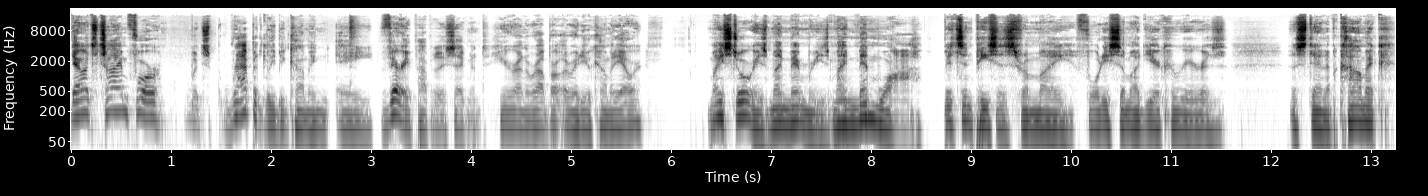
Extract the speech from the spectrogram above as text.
Now it's time for what's rapidly becoming a very popular segment here on the Rob Bartlett Radio Comedy Hour. My stories, my memories, my memoir, bits and pieces from my 40 some odd year career as a stand up comic,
